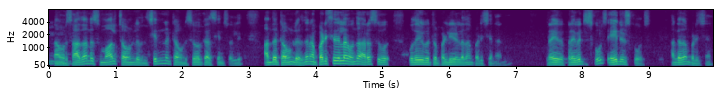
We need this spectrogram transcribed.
நான் ஒரு சாதாரண ஸ்மால் டவுன்ல இருந்து சின்ன டவுன் சிவகாசின்னு சொல்லி அந்த டவுன்ல இருந்து நான் படிச்சதெல்லாம் வந்து அரசு உதவி பெற்ற பள்ளிகளில் தான் படித்தேன் நான். Private private schools aided schools அங்கே தான் படித்தேன்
